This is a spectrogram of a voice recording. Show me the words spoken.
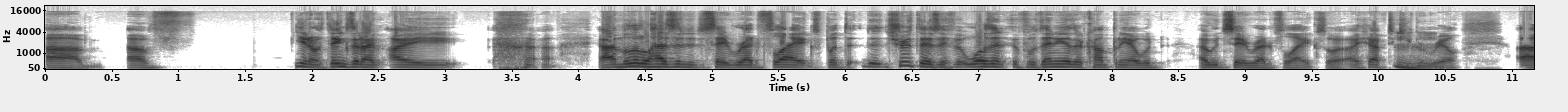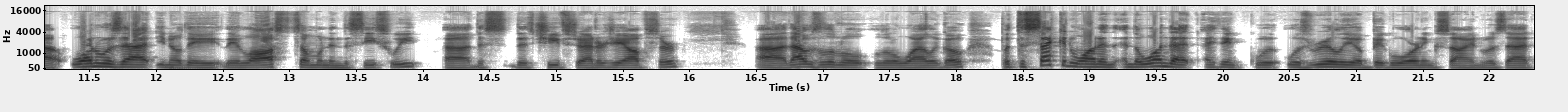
um, of you know things that I, I I'm a little hesitant to say red flags, but the, the, truth is, if it wasn't, if it was any other company, I would I would say red flag. So I have to keep mm-hmm. it real. Uh, one was that you know they they lost someone in the C-suite, uh, this the chief strategy officer. Uh, that was a little a little while ago. But the second one, and, and the one that I think w- was really a big warning sign, was that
